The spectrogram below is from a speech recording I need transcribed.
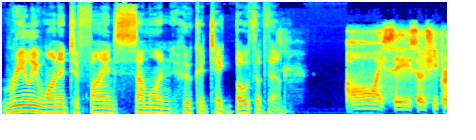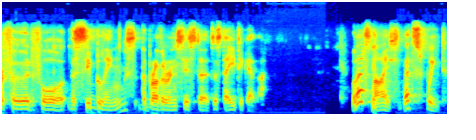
really wanted to find someone who could take both of them. Oh, I see. So she preferred for the siblings, the brother and sister, to stay together. Well, that's nice. That's sweet.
